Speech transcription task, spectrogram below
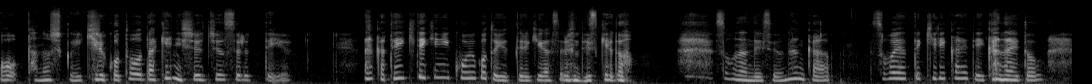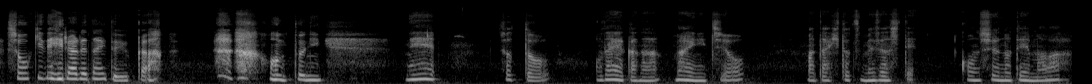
を楽しく生きることだけに集中するっていうなんか定期的にこういうこと言ってる気がするんですけど。そうなんですよ。なんかそうやって切り替えていかないと正気でいられないというか。本当に。ね。ちょっと穏やかな毎日をまた一つ目指して今週のテーマは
